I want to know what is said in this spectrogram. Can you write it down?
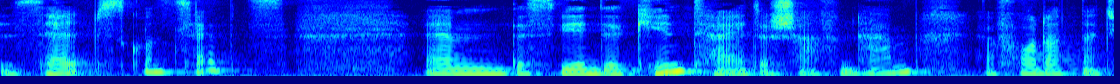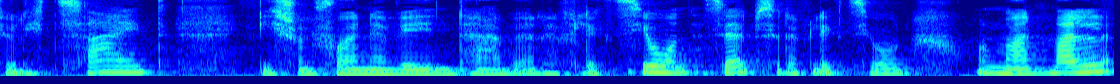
Selbstkonzepts, ähm, das wir in der Kindheit erschaffen haben, erfordert natürlich Zeit, wie ich schon vorhin erwähnt habe, Reflexion, Selbstreflexion und manchmal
